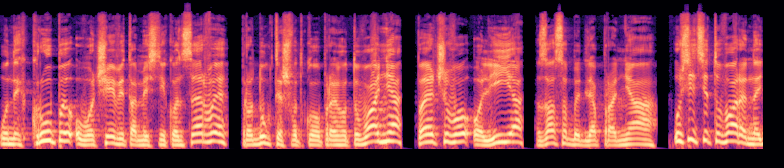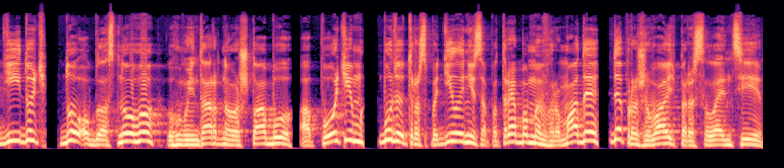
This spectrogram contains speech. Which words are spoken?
У них крупи, овочеві та м'ясні консерви, продукти швидкого приготування, печиво, олія, засоби для прання. Усі ці товари надійдуть до обласного гуманітарного штабу, а потім будуть розподілені за потребами в громади, де проживають переселенці.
